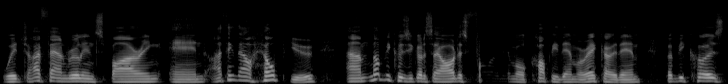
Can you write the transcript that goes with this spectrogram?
which I found really inspiring, and I think they'll help you. Um, not because you've got to say, oh, I'll just follow them or copy them or echo them, but because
